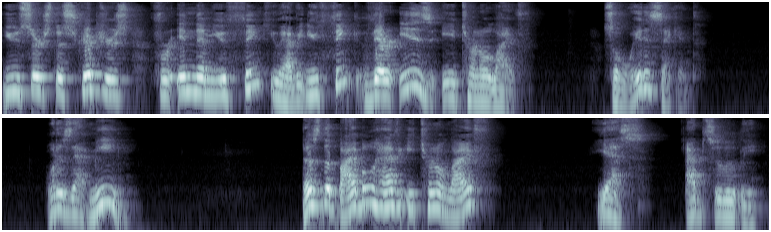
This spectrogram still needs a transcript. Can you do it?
you search the scriptures for in them you think you have it. You think there is eternal life. So wait a second. What does that mean? Does the Bible have eternal life? Yes, absolutely.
